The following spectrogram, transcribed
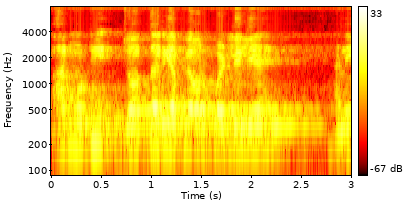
फार मोठी जबाबदारी आपल्यावर पडलेली आहे. आणि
